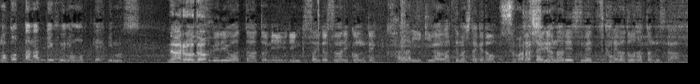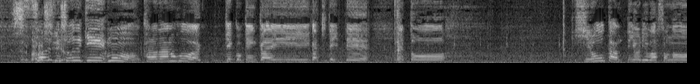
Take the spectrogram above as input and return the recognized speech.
残ったなっていうふうに思っていますなるほど滑り終わった後にリンクサイド座り込んでかなり息が上がってましたけど素晴らしい実際7レース目疲れはどうだったんですか？素晴らしいよ。そうですね正直もう体の方は結構限界が来ていてえっと疲労感っていうよりはその、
